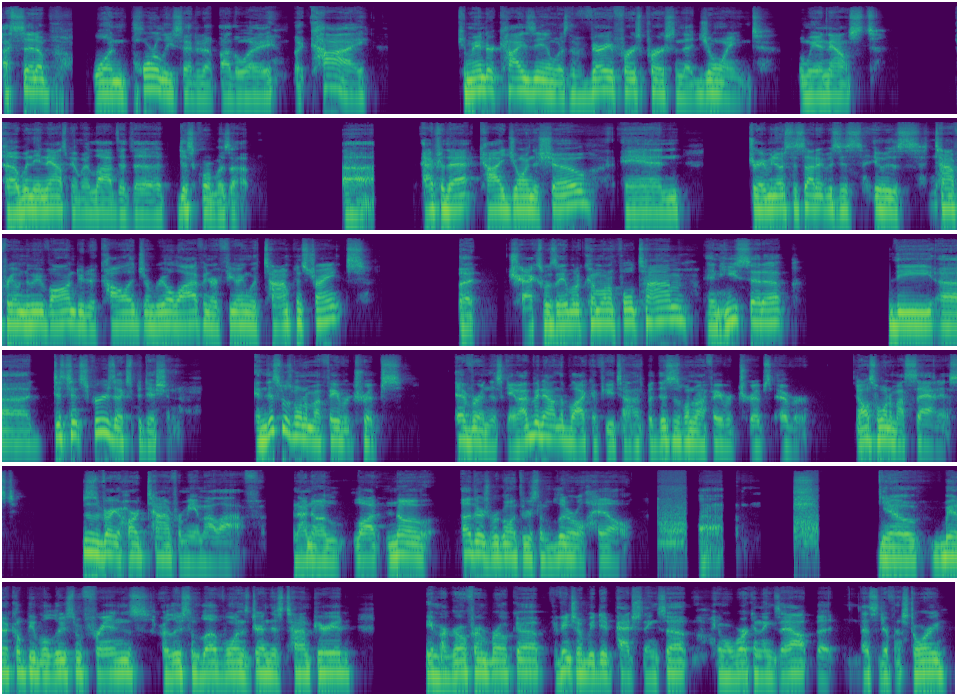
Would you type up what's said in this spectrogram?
I set up one poorly set it up, by the way. But Kai Commander Kaizen was the very first person that joined when we announced uh, when the announcement went live that the Discord was up. Uh, after that, Kai joined the show, and Dravenos decided it was just it was time for him to move on due to college and real life interfering with time constraints. But Trax was able to come on full time, and he set up the uh, Distant Screws expedition. And this was one of my favorite trips ever in this game. I've been out in the black a few times, but this is one of my favorite trips ever. And also one of my saddest. This is a very hard time for me in my life. And I know a lot, know others were going through some literal hell. Uh, you know, we had a couple people lose some friends or lose some loved ones during this time period. Me and my girlfriend broke up. Eventually, we did patch things up and we're working things out, but that's a different story.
